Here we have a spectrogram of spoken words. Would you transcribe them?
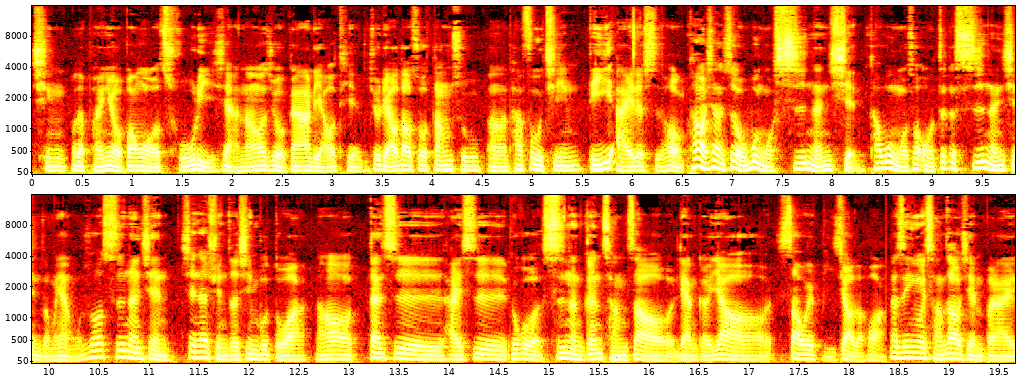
请我的朋友帮我处理一下，然后就跟他聊天，就聊到说当初呃他父亲鼻癌的时候，他好像是有问我失能险，他问我说哦这个失能险怎么样？我说失能险现在选择性不多啊，然后但是还是如果失能跟长照两个要稍微比较的话，那是因为长照险本来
